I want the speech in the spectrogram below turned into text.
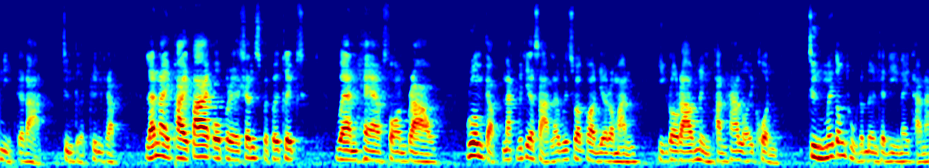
หนีบกระดาษจึงเกิดขึ้นครับ และในภายใต้ Operation Paperclip แวร์นแฮร์ฟอนบราวน์ร่วมกับนักวิทยาศาสตร์และวิศวกรเยอรมัน อีกราวๆ 1,500 คน จึงไม่ต้องถูกดำเนินคดีในฐานะ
